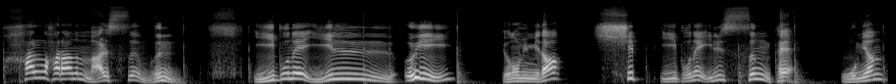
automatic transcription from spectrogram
8 하라는 말씀은 2분의 1의 요놈입니다. 12분의 1승 대 5면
